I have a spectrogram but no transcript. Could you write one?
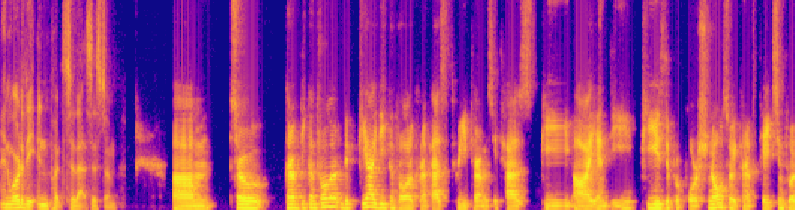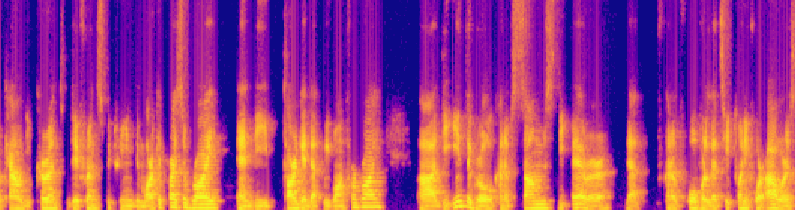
And what are the inputs to that system? Um, so kind of the controller, the PID controller kind of has three terms. It has P, I, and D. P is the proportional, so it kind of takes into account the current difference between the market price of RAI and the target that we want for RAI. Uh, the integral kind of sums the error that kind of over, let's say, 24 hours,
